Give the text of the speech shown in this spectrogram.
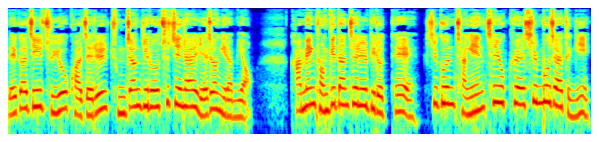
4가지 주요 과제를 중장기로 추진할 예정이라며 가맹 경기단체를 비롯해 시군 장애인 체육회 실무자 등이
